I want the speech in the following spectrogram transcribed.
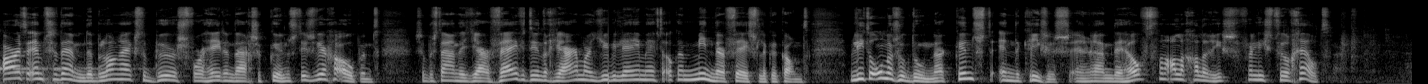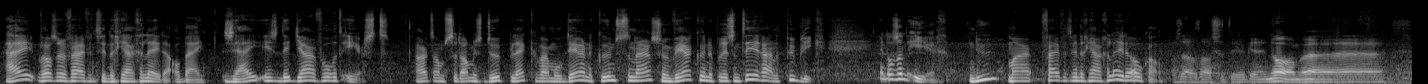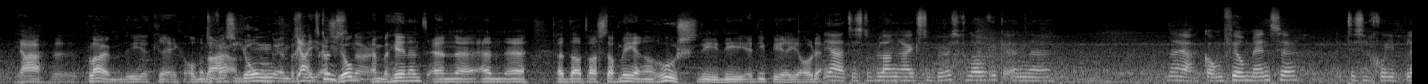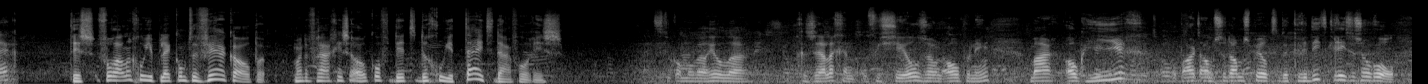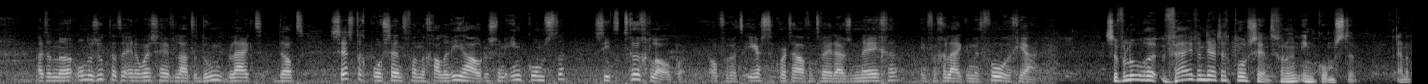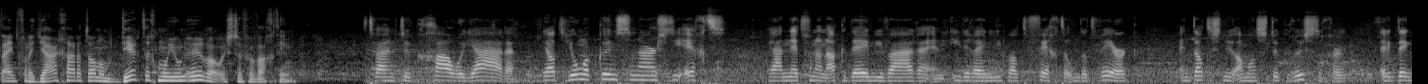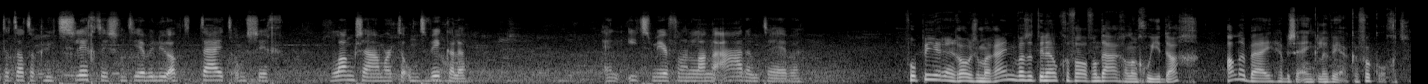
Art Amsterdam, de belangrijkste beurs voor hedendaagse kunst, is weer geopend. Ze bestaan dit jaar 25 jaar, maar het jubileum heeft ook een minder feestelijke kant. We lieten onderzoek doen naar kunst en de crisis. En ruim de helft van alle galeries verliest veel geld. Hij was er 25 jaar geleden al bij. Zij is dit jaar voor het eerst. Art Amsterdam is dé plek waar moderne kunstenaars hun werk kunnen presenteren aan het publiek. En dat is een eer. Nu, maar 25 jaar geleden ook al. Dat was natuurlijk een enorme uh, ja, pluim die je kreeg. Om Want was jong en beginnend ja, kunstenaar. jong en beginnend. En, uh, en uh, dat was toch meer een roes, die, die, die periode. Ja, het is de belangrijkste beurs, geloof ik. En nou ja, er komen veel mensen. Het is een goede plek. Het is vooral een goede plek om te verkopen. Maar de vraag is ook of dit de goede tijd daarvoor is. Het is natuurlijk allemaal wel heel gezellig en officieel, zo'n opening. Maar ook hier, op Art Amsterdam, speelt de kredietcrisis een rol. Uit een uh, onderzoek dat de NOS heeft laten doen blijkt dat 60% van de galeriehouders hun inkomsten ziet teruglopen over het eerste kwartaal van 2009 in vergelijking met vorig jaar. Ze verloren 35% van hun inkomsten. Aan het eind van het jaar gaat het dan om 30 miljoen euro, is de verwachting. Het waren natuurlijk gouden jaren. Je had jonge kunstenaars die echt ja, net van een academie waren en iedereen liep al te vechten om dat werk. En dat is nu allemaal een stuk rustiger. En ik denk dat dat ook niet slecht is, want die hebben nu ook de tijd om zich langzamer te ontwikkelen. En iets meer van een lange adem te hebben. Voor Peer en Rosemarijn was het in elk geval vandaag al een goede dag. Allebei hebben ze enkele werken verkocht.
